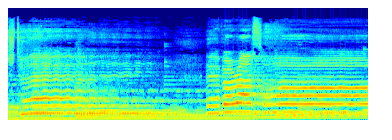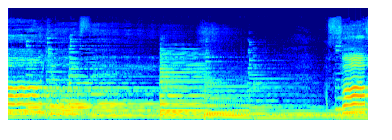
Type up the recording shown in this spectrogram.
first time ever I saw.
